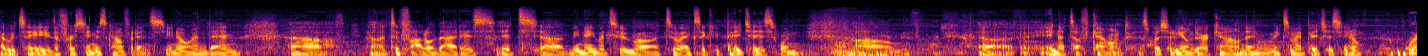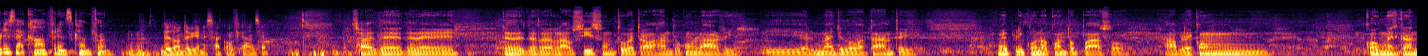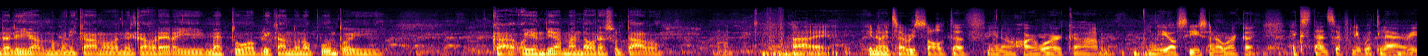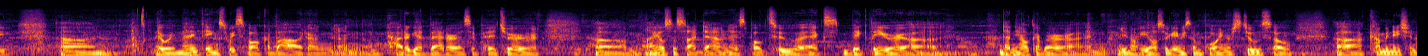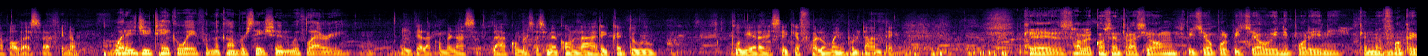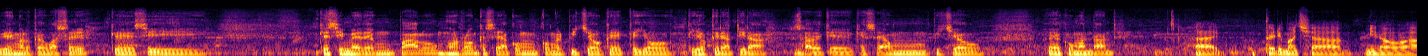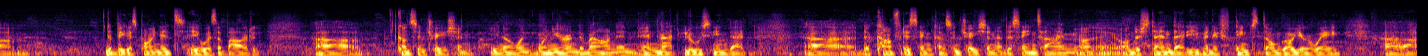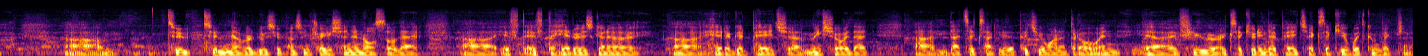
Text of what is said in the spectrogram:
I would say the first thing is confidence, you know, and then uh, uh, to follow that is it's uh, being able to uh, to execute pitches when um, uh, in a tough count, especially under a count, and mix my pitches, you know. Where does that confidence come from? Ujú. ¿De dónde viene esa confianza? ¿Sabes? Desde, desde, desde, desde el off-season estuve trabajando con Larry y él me ayudó bastante. Me explicó unos cuantos pasos. Hablé con, con el Grande Liga dominicano, Daniel Cabrera, y me estuvo explicando unos puntos y hoy en día me han dado resultados. Uh, you know, it's a result of you know hard work um, in the off season. I worked extensively with Larry. Um, there were many things we spoke about on, on how to get better as a pitcher. Um, I also sat down and spoke to ex big leaguer. Uh, Daniel Cabrera, and you know he also gave me some pointers too. So, uh, combination of all that stuff, you know. What did you take away from the conversation with Larry? Y de la conversación, la conversación con Larry, que tú pudieras decir que fue lo más importante. Que, ¿sabes? Concentración, picheo por picheo, inning por inning, que me enfoque bien a lo que voy a hacer, que si, que si me den un palo, un jonrón, que sea con, con el picheo que, que, yo, que yo quería tirar, ¿sabes? Que, que sea un picheo eh, comandante. Uh, pretty much, uh, you know, um, the biggest point it, it was about uh, concentration. You know, when, when you're on the mound and, and not losing that uh, the confidence and concentration at the same time. Uh, understand that even if things don't go your way. Uh, um, to, to never lose your concentration and also that uh, if, if the hitter is going to uh, hit a good pitch, uh, make sure that uh, that's exactly the pitch you want to throw. And uh, if you are executing that pitch, execute with conviction.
